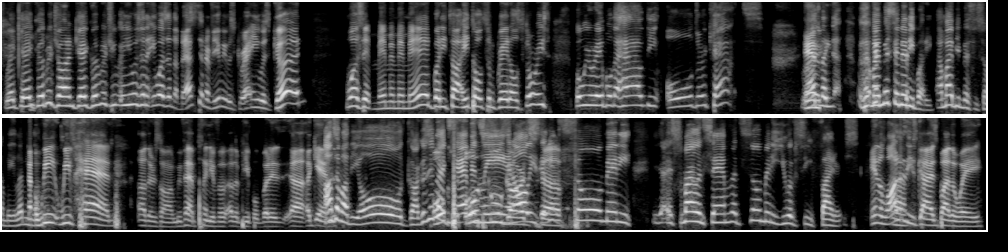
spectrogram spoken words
We had Gary Goodridge on, and Gary Goodridge, he, he wasn't he wasn't the best interview. He was great. He was good. Was it mid mid mid mid? But he taught he told some great old stories. But we were able to have the older cats. Right? And- like, am I missing anybody? I might be missing somebody. Let me No, know. we we've had others on. We've had plenty of other people, but it, uh, again, I'm talking about the old guard because we've Kevin Lee and all these guys. So many, uh, Smiling Sam. We've had so many UFC fighters. And a lot Uh, of these guys, by the way,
